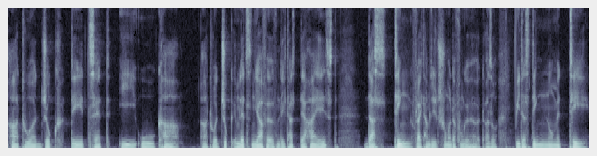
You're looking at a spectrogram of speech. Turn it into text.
Arthur Juk, D-Z-I-U-K, Arthur Juk im letzten Jahr veröffentlicht hat. Der heißt Das Ting. Vielleicht haben Sie schon mal davon gehört. Also wie das Ding nur mit T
